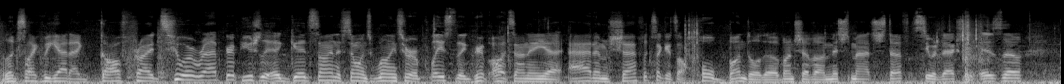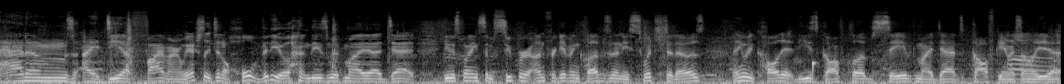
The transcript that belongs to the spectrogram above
Looks like we got a Golf Pride Tour wrap grip. Usually a good sign if someone's willing to replace the grip. Oh, it's on a uh, Adam shaft. Looks like it's a whole bundle though. A bunch of uh, mismatched stuff. Let's see what it actually is though. Adams Idea 5 iron. We actually did a whole video on these with my uh, dad. He was playing some super unforgiving clubs and then he switched to those. I think we called it These Golf Clubs Saved My Dad's Golf Game or something. Yeah.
